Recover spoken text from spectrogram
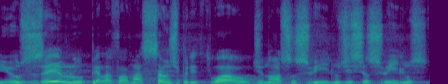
e o zelo pela formação espiritual de nossos filhos, de seus filhos,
